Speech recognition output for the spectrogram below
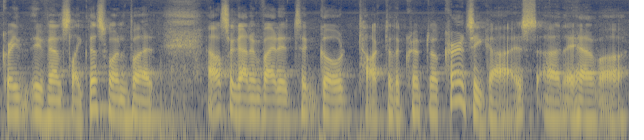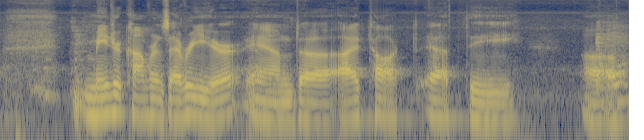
great events like this one, but I also got invited to go talk to the cryptocurrency guys. Uh, they have a major conference every year, and uh, I talked at the uh,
